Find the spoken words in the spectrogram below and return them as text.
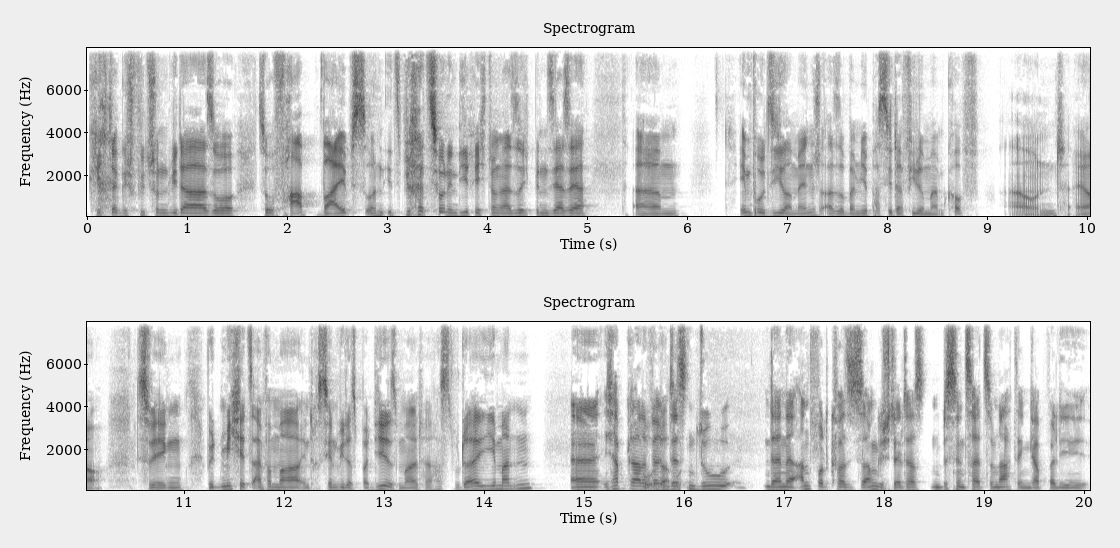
kriege ich da gefühlt schon wieder so so Farbvibes und Inspiration in die Richtung. Also ich bin sehr sehr ähm, impulsiver Mensch. Also bei mir passiert da viel in meinem Kopf. Und ja, deswegen würde mich jetzt einfach mal interessieren, wie das bei dir ist, Malte. Hast du da jemanden? Äh, ich habe gerade, währenddessen du deine Antwort quasi zusammengestellt hast, ein bisschen Zeit zum Nachdenken gehabt, weil die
